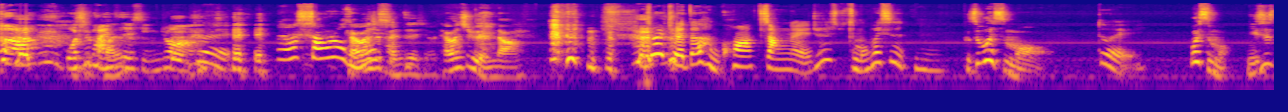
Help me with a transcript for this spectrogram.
我是盘子的形状。对，然后烧肉台湾是盘子的形状，台湾是圆的。就会觉得很夸张哎，就是怎么会是嗯？可是为什么？对，为什么？你是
